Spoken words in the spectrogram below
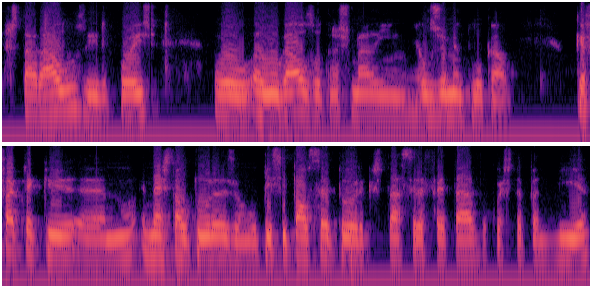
restaurá-los e depois ou alugá-los ou transformar em alojamento local. O que é facto é que, eh, nesta altura, João, o principal setor que está a ser afetado com esta pandemia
